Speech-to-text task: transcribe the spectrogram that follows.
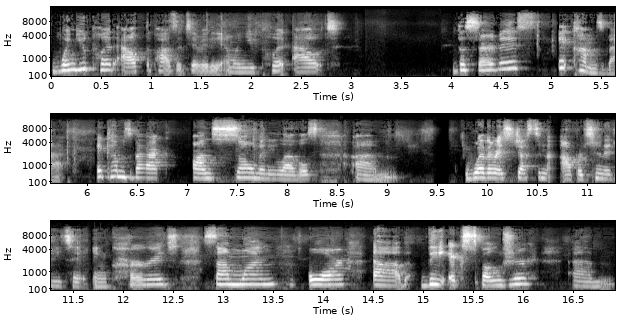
when you put out the positivity and when you put out the service, it comes back. It comes back on so many levels. Um, whether it's just an opportunity to encourage someone or uh, the exposure um,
